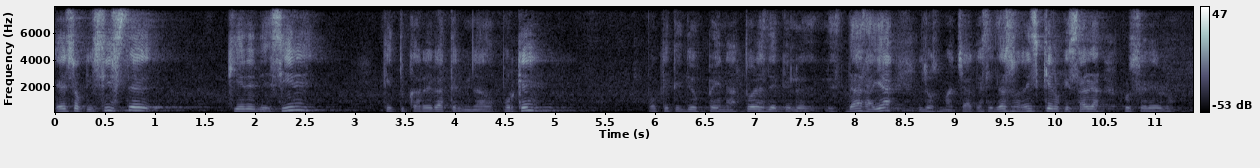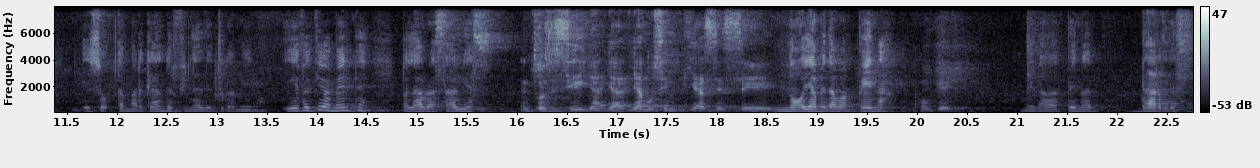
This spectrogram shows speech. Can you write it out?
eso que hiciste quiere decir que tu carrera ha terminado. ¿Por qué? Porque te dio pena. Tú eres de que le- les das allá y los machacas. Les das una nariz, quiero que salga por el cerebro. Eso está marcando el final de tu camino. Y efectivamente, palabras sabias. Entonces sí, ya, ya, ya no sentías ese... No, ya me daban pena. Ok. me daba pena darles,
